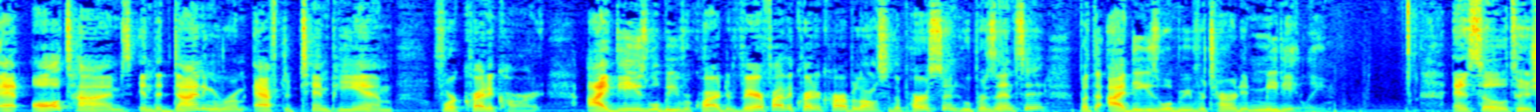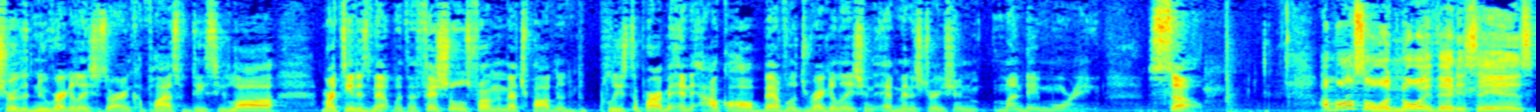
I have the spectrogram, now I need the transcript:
at all times in the dining room after 10 p.m. for a credit card. IDs will be required to verify the credit card belongs to the person who presents it, but the IDs will be returned immediately. And so, to ensure that new regulations are in compliance with DC law, Martinez met with officials from the Metropolitan Police Department and Alcohol Beverage Regulation Administration Monday morning. So, I'm also annoyed that it says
